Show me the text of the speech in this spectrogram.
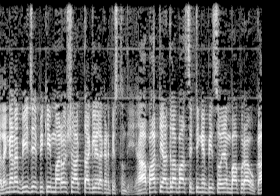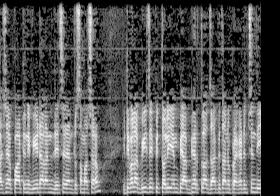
తెలంగాణ బీజేపీకి మరో షాక్ తగిలేలా కనిపిస్తుంది. ఆ party Adilabad sitting MP Soyam Bapurao కాషాయ పార్టీని వీడాలని డిసైడ్ అంటూ సమాచారం. ఇటీవల బీజేపీ తొలి ఎంపీ అభ్యర్థుల జాబితాను ప్రకటించింది.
